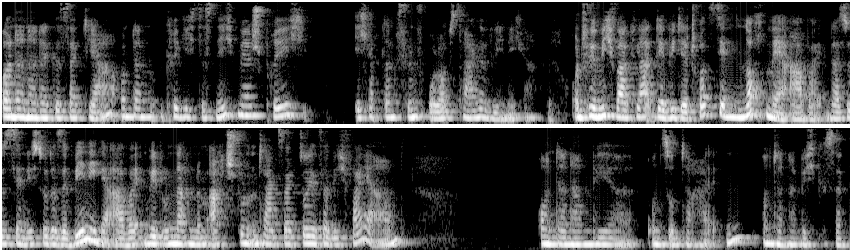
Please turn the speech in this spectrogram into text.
Und dann hat er gesagt, ja, und dann kriege ich das nicht mehr, sprich, ich habe dann fünf Urlaubstage weniger. Und für mich war klar, der wird ja trotzdem noch mehr arbeiten. Also es ist ja nicht so, dass er weniger arbeiten wird und nach einem Acht-Stunden-Tag sagt, so, jetzt habe ich Feierabend. Und dann haben wir uns unterhalten und dann habe ich gesagt,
